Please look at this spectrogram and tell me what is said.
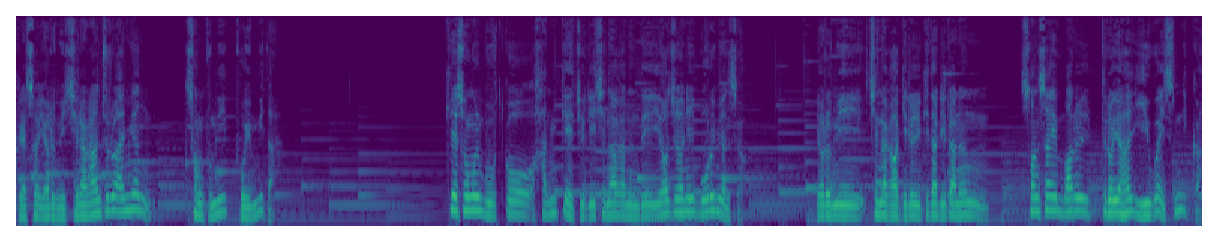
그래서 여름이 지나가는 줄 알면 성품이 보입니다. 개송을 묻고 한 계절이 지나가는데 여전히 모르면서 여름이 지나가기를 기다리라는 선사의 말을 들어야 할 이유가 있습니까?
